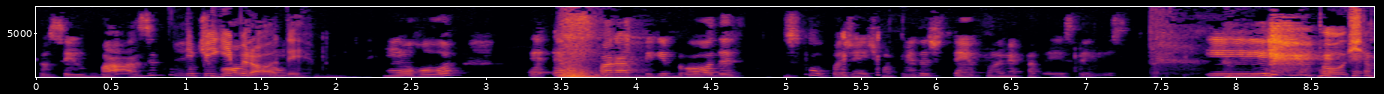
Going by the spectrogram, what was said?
que eu sei o básico. E Big futebol, então, Brother. um horror. É, é muito parado Big Brother. Desculpa, gente, uma perda de tempo na minha cabeça isso. E Poxa.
